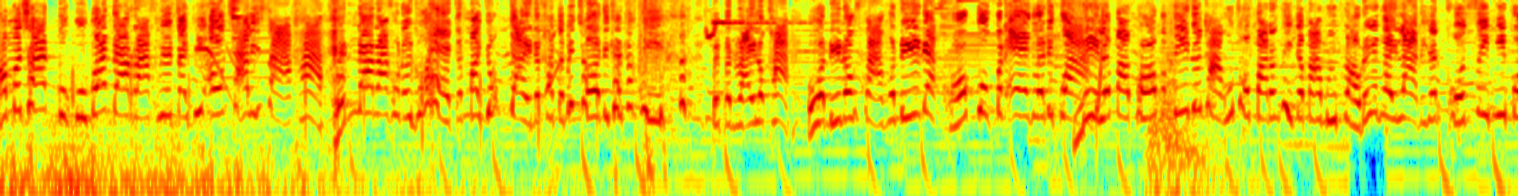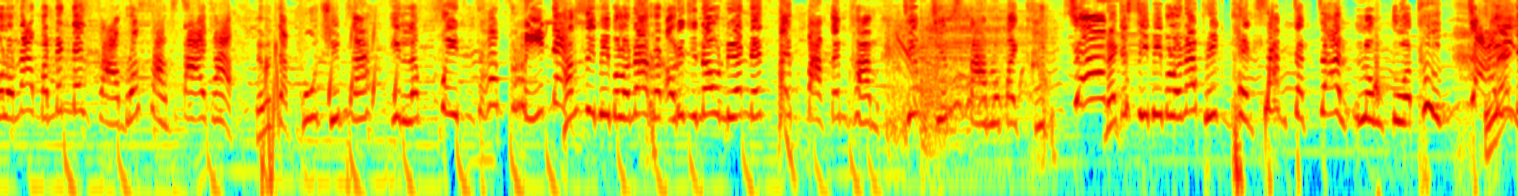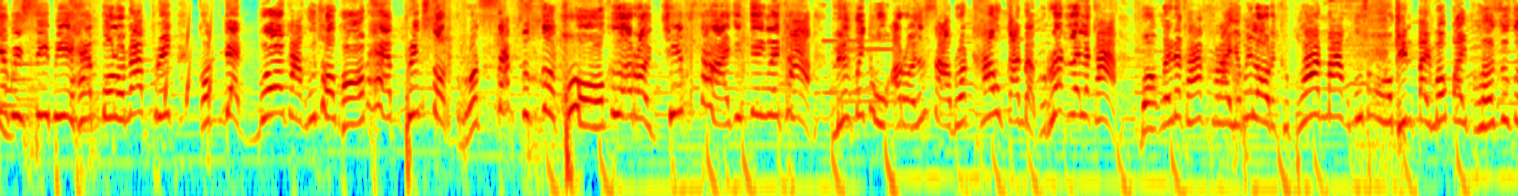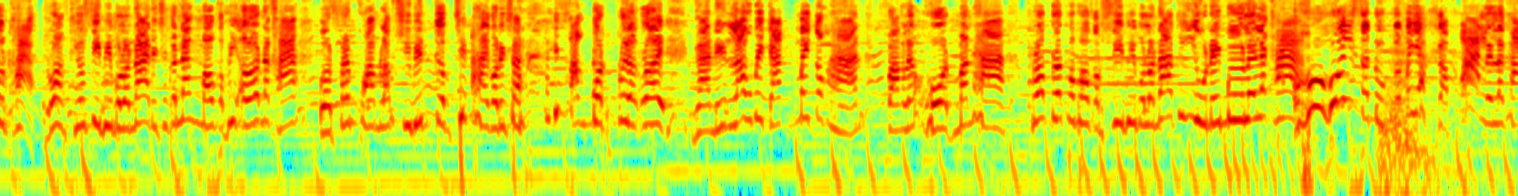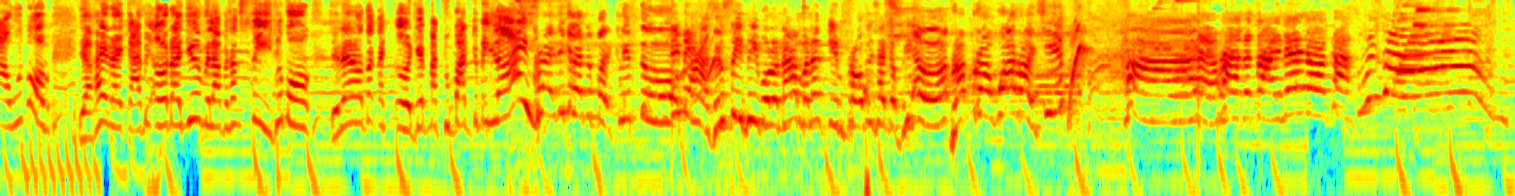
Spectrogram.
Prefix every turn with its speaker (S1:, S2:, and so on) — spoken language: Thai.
S1: ธรรมชาติบุกหมู่บ้านดาราเคลียร์ใจพี่เอิร์กชาลิสาค่ะ เห็นดาราคนอื่นเขาแห่กันมายกใหญ่นะคะ แต่ไม่เชิญดิฉันสักที ไม่เป็นไรหรอกค่ะ วันนี้น้องสาวคนนี้เนี่ยขอบุกมันเองเลยดีกว่า นี่แล้วมาพร้อมกับนี้ด้วยค่ะคุณผู้ชมมาทั้งทีจะมามือเปล่าได้ยังไงล่ะดิฉันขนซีพีโบโลน่ามันแน่นๆสามรสสามสไตล์ค่ะเดี๋ยวมันจับคู่ชิปนะกินแล้วฟินแทบกรี๊ดแน่ทั้งซีพีโบโลน่ารสออริจินัลเนื้อเน้นเต็มปากเต็มคำจิ้มชิปตามลงไปคือจ้าไหนจะซีพีโบโลน่าพริกเผ็ดแซ่บจัด ลงตัวถึงใจ และยังมีซีพีแฮมโบโลนาพริก ก็เด็ดเวอร์ค่ะ คุณผู้ชมหอมแฮมพริกสดรสแซ่บสุดๆโห คืออร่อยชิปสายจริง ๆ เลยค่ะ เลือกไม่ถูกอร่อยทั้งสามรสเข้ากันแบบรสเลยล่ะค่ะ บอกเลยนะคะ ใครยังไม่ลองเนี่ยคือพลาดมากคุณผู้ชมกินไปเมาไปเพลินสุดๆค่ะระหว่างเคี้ยวซีพีโบโลน่าดิฉันก็นั่งเมากับพี่เอิร์ธนะคะ เปิดแฟ้มความลับชีวิตเกือบชิปหายก่อนดิฉันให้ฟังบทเปลือกเลย งานนี้เล่าไม่กักไม่ต้องหารฟังแล้วโหดมันหาครบรถพอๆกับซีพีโบโลน่าที่อยู่ในมือเลยล่ะค่ะโอ้โหสนุกจนไม่อยาก คุณผู้ชมอยากให้รายการพี่เอิร์ดยืดเวลาไปสักสี่ชั่วโมง จะได้เราตั้งแต่เกิดยันปัจจุบันกันไปเลย
S2: ใครที่กำลังจะเปิดคลิปดูที่ไปหาซื้อซีพีโบโลนามานั่งกินพร้อมดิฉันกับพี่เอิร์ดรับรองว่าอร่อยชิป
